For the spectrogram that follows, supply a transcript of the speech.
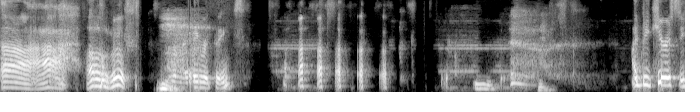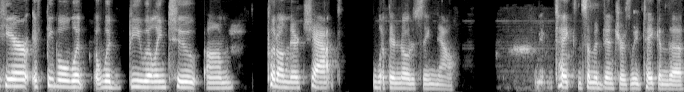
Ah, ah oh, oof. One of my favorite things. I'd be curious to hear if people would would be willing to um, put on their chat what they're noticing now. We've taken some adventures. We've taken the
